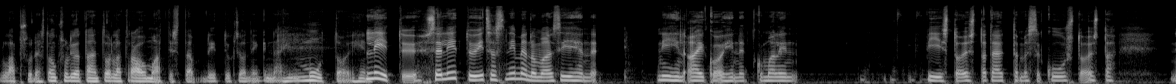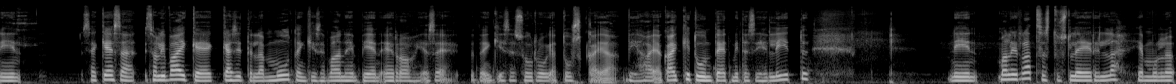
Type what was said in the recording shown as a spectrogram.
lapsuudesta? Onko sulla jotain todella traumaattista? Liittyykö se jotenkin näihin muuttoihin? Liittyy. Se liittyy itse asiassa nimenomaan siihen, niihin aikoihin, että kun mä olin 15 täyttämässä 16, niin se kesä, se oli vaikea käsitellä muutenkin se vanhempien ero ja se jotenkin se suru ja tuska ja viha ja kaikki tunteet, mitä siihen liittyy. Niin mä olin ratsastusleirillä ja mulle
